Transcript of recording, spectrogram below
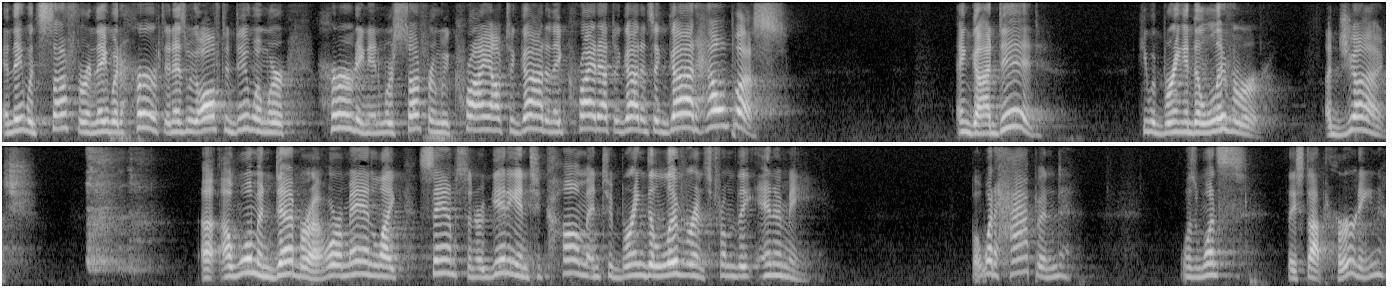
And they would suffer and they would hurt. And as we often do when we're hurting and we're suffering, we cry out to God. And they cried out to God and said, God, help us. And God did. He would bring a deliverer, a judge, a, a, woman, Deborah, or a man like Samson or Gideon to come and to bring deliverance from the enemy. But what happened was once they stopped hurting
